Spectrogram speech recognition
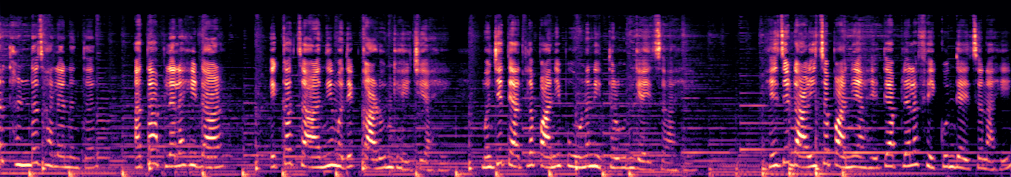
थोडीफार थंड झाल्यानंतर आता आपल्याला ही डाळ एका चाळणीमध्ये काढून घ्यायची आहे. म्हणजे त्यातलं पाणी पूर्ण निथळून घ्यायचं आहे. हे जे डाळीचं पाणी आहे ते आपल्याला फेकून द्यायचं नाही.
